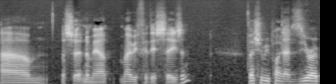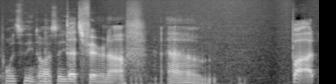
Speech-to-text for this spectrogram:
um, a certain amount, maybe for this season, They should be playing That- zero points for the entire season. that's fair enough. Um, but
